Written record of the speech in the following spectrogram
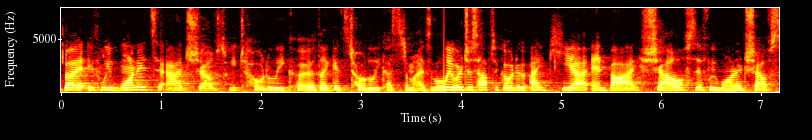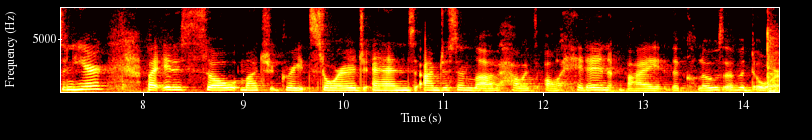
but if we wanted to add shelves we totally could. Like it's totally customizable. We would just have to go to ikea and buy shelves if we wanted shelves in here. But it is so much great storage and i'm just in love how it's all hidden by the close of a door.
